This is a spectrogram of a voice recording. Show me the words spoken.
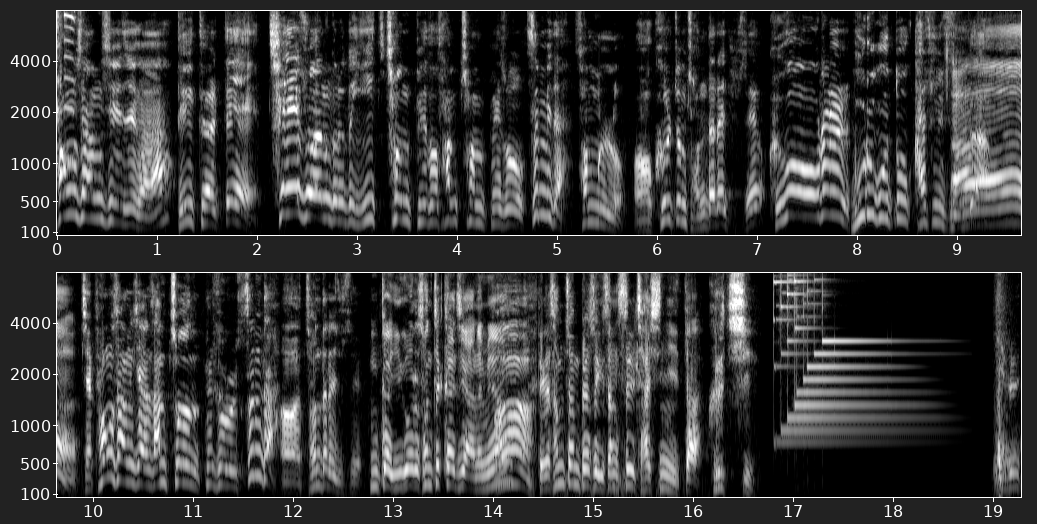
평상시에 제가 데이트할 때 최소한 그래도 이 2,000페소, 3,000페소 씁니다. 선물로. 어, 그걸 좀 전달해 주세요. 그거를 모르고 또 갈 수 있으니까. 아 제가 평상시에 한 3,000페소를 쓴다. 어, 전달해 주세요. 그러니까 이거를 선택하지 않으면 아. 내가 3,000페소 이상 쓸 자신이 있다 그렇지. 이럴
